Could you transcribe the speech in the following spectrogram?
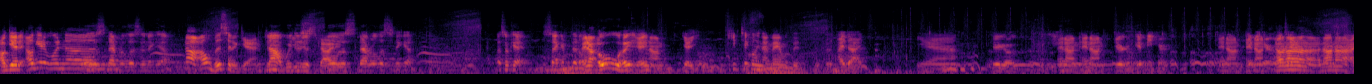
I'll get it. I'll get it when. Uh, we'll just never listen again. No, I'll listen again. No, we you just, died. we'll just never listen again. That's okay. Second fiddle. Hang on. Oh, hey, hang on. Yeah, keep tickling that man with the. With the I died. yeah. Here you go. Hang on. Hang on. Here you go. Get me here. Hang on. Hang on. here, No, I'll no, no, no, no, no, no. I,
